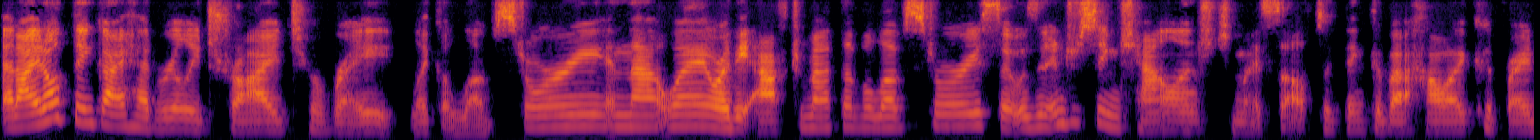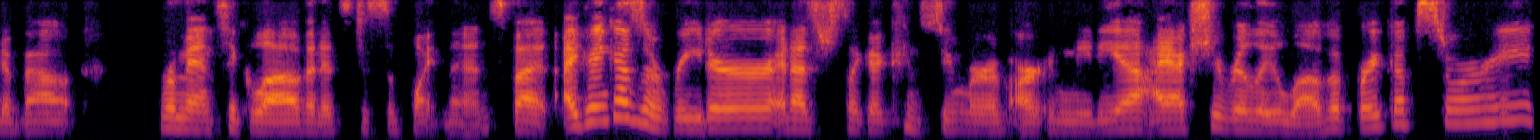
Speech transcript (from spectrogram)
and i don't think i had really tried to write like a love story in that way or the aftermath of a love story so it was an interesting challenge to myself to think about how i could write about romantic love and its disappointments but i think as a reader and as just like a consumer of art and media i actually really love a breakup story.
